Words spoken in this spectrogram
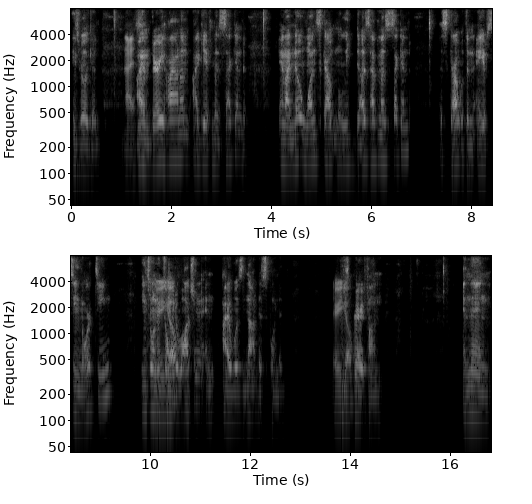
he's really good." Nice. I am very high on him. I gave him a second and I know one scout in the league does have him as a second, a scout with an AFC North team. He's the one there who told go. me to watch him, and I was not disappointed. There you He's go. Very fun. And then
